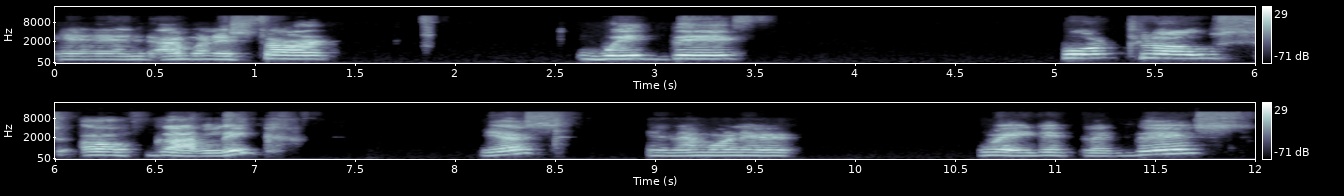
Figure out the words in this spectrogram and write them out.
and I'm gonna start with the four cloves of garlic. Yes, and I'm gonna grate it like this.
